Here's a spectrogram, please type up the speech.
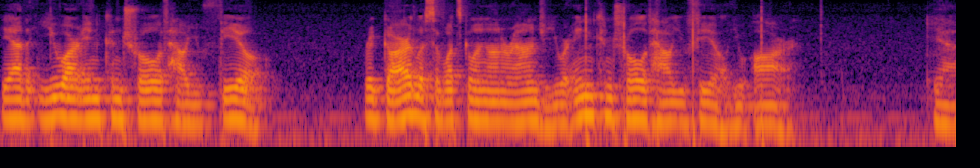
Yeah, that you are in control of how you feel regardless of what's going on around you. You are in control of how you feel. You are. Yeah.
